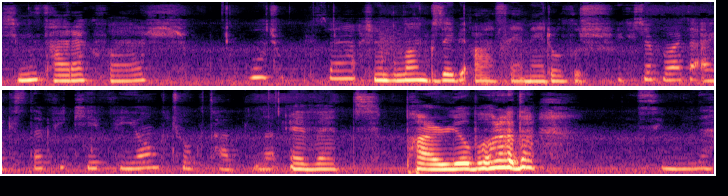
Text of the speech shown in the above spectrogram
Şimdi tarak var. Oo, çok güzel. Şimdi bundan güzel bir ASMR olur. Arkadaşlar bu arada arkasındaki fiyonk çok tatlı. Evet. Parlıyor bu arada. Şimdi.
